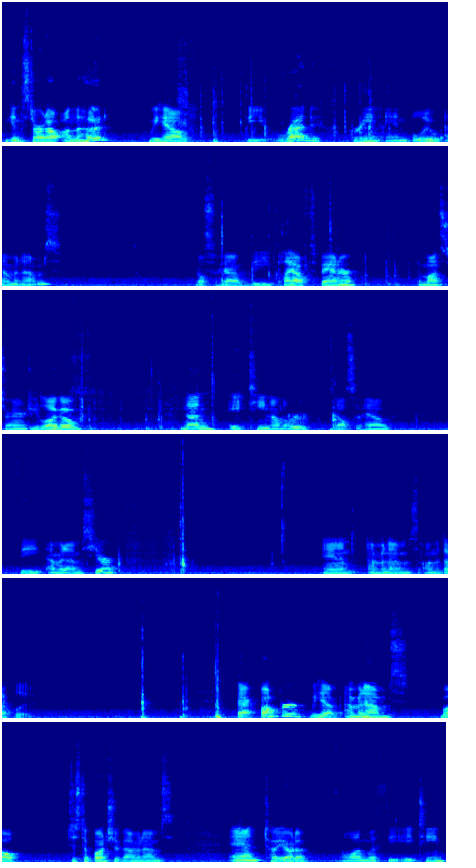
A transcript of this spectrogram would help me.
We can start out on the hood. We have the red, green, and blue M&Ms. We also have the playoffs banner, the Monster Energy logo, none, 18 on the roof. We also have the M&Ms here, and M&Ms on the deck lid back bumper, we have M&M's, well, just a bunch of M&M's, and Toyota, along with the 18.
